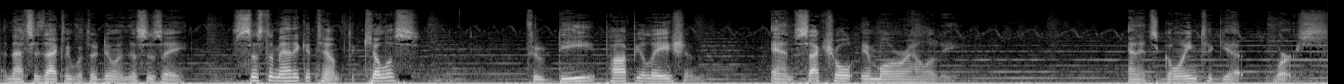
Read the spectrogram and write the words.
And that's exactly what they're doing. This is a systematic attempt to kill us through depopulation and sexual immorality. And it's going to get worse.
